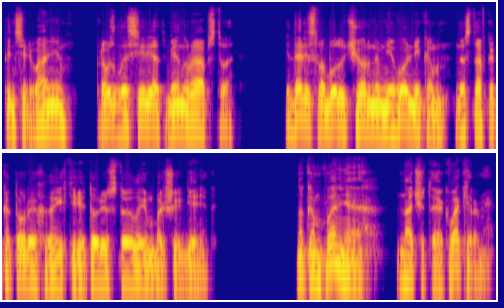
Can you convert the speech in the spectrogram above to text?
Пенсильвания – провозгласили отмену рабства – и дали свободу черным невольникам, доставка которых на их территорию стоила им больших денег. Но кампания, начатая квакерами,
